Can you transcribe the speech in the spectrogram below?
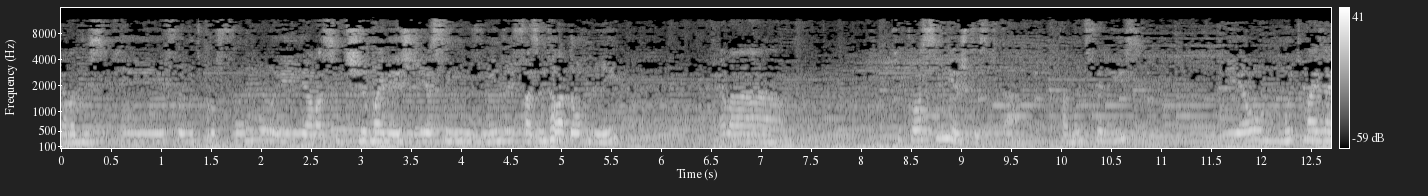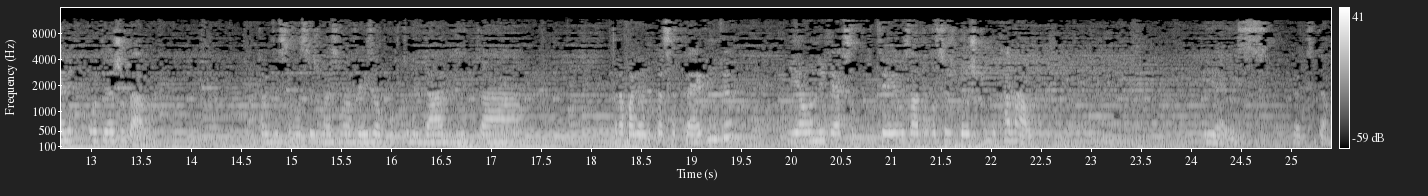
Ela disse que foi muito profundo e ela sentiu uma energia assim vindo e fazendo ela dormir. Ela ficou assim, êxtase, tá? Tá muito feliz e eu muito mais ainda por poder ajudá-la agradecer a vocês mais uma vez a oportunidade de estar trabalhando com essa técnica e ao universo por ter usado vocês dois como canal. E é isso. Gratidão.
